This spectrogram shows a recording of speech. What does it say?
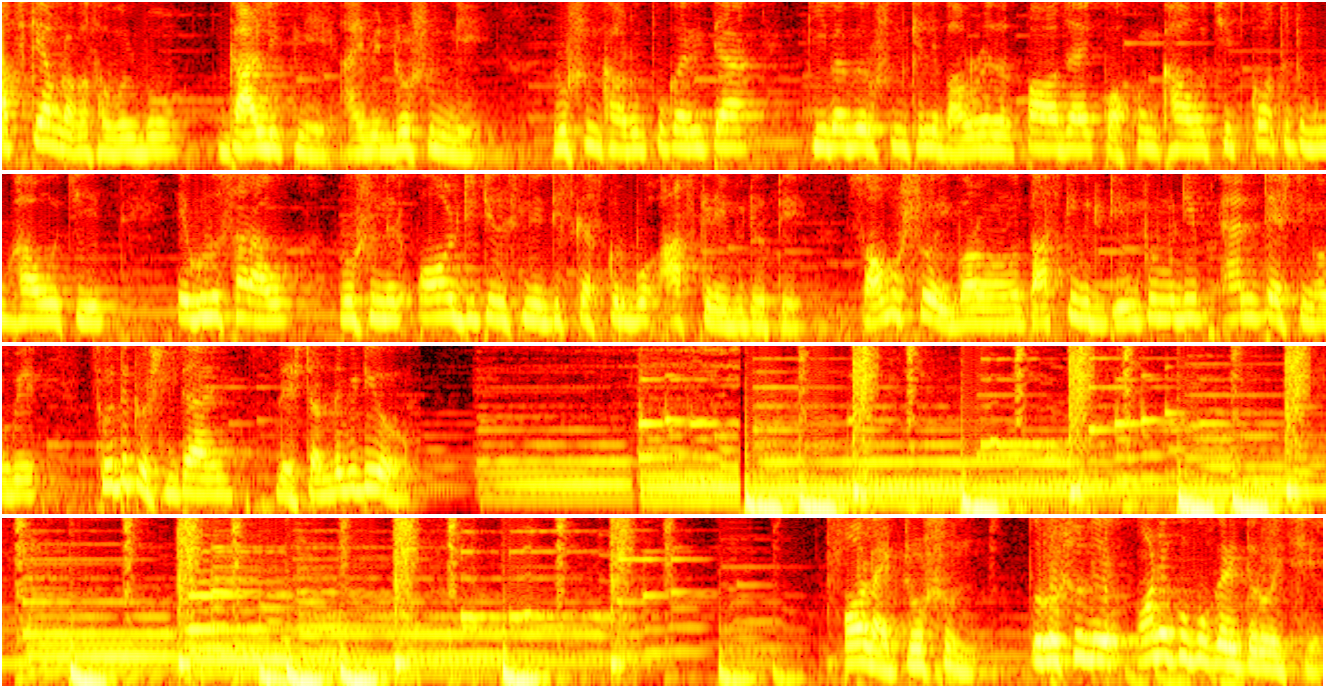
আজকে আমরা কথা বলব গার্লিক নিয়ে আই মিন রসুন নিয়ে। রসুন খাওয়ার উপকারিতা, কীভাবে রসুন খেলে ভালো রেজাল্ট পাওয়া যায়, কখন খাওয়া উচিত, কতটুকু খাওয়া উচিত, এগুলো ছাড়াও রসুনের অল ডিটেলস নিয়ে ডিসকাস করব আজকের এই ভিডিওতে। সো অবশ্যই বড় বড় আজকে ভিডিওটি ইনফরমেটিভ অ্যান্ড টেস্টিং হবে। So the টোয়েশন time let's start the video alright রসুন। তো রসুনের অনেক উপকারিতা রয়েছে।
